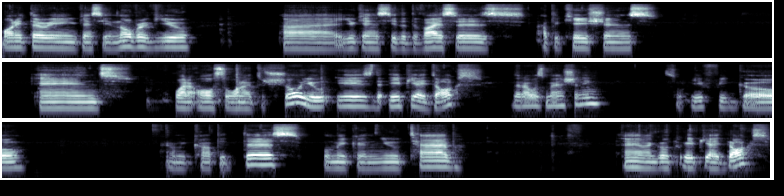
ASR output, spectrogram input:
monitoring. You can see an overview. Uh, you can see the devices, applications, and what I also wanted to show you is the API docs that I was mentioning. So if we go and we copy this, we'll make a new tab and I go to API docs.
